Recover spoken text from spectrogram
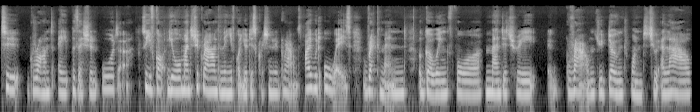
to grant a possession order. So you've got your mandatory grounds and then you've got your discretionary grounds. I would always recommend going for mandatory uh, grounds. You don't want to allow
